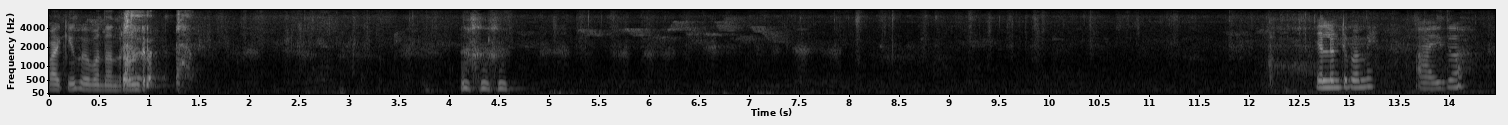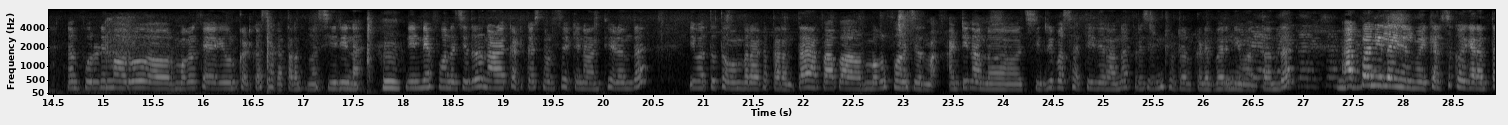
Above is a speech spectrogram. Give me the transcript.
ವಾಕಿಂಗ್ ಹೋಗಿ ಬಂದಂದ್ರು. ನೋಡ್ರಿ ಎಲ್ಲುಂಟಿ ಮಮ್ಮಿ? ಆ, ಇದು ನಮ್ಮ ಪೂರ್ಣಿಮಾ ಅವರು ಅವ್ರ ಮಗಳ ಕೈಯಾಗಿ ಇವ್ನು ಕಟ್ಕಸಾಕತ್ತಾರಂತ ನಾ ಸೀರಿನ. ನಿನ್ನೆ ಫೋನ್ ಹಚ್ಚಿದ್ರು ನಾಳೆ ಕಟ್ಕಸ್ ನೋಡ್ಸಕಿನ ಅಂತ ಹೇಳಂದ ಇವತ್ತು ತೊಗೊಂಬರಾಕತ್ತಾರಂತ ಪಾಪ ಅವ್ರ ಮಗಳು ಫೋನ್ ಹಚ್ಚಿದ್ರಮ್ಮ ಆಂಟಿ ನಾನು ಸಿಗ್ರಿ ಬಸ್ ಹತ್ತಿದ್ದೆ ನಾನು ಪ್ರೆಸಿಡೆಂಟ್ ಹೋಟೆಲ್ ಕಡೆ ಬರ್ರಿ ನೀವು ಅಂತಂದು. ಹಬ್ಬನಿಲ್ಲ ಏನಿಲ್ಲ ಕೆಲ್ಸಕ್ಕೆ ಹೋಗ್ಯಾರಂತ.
